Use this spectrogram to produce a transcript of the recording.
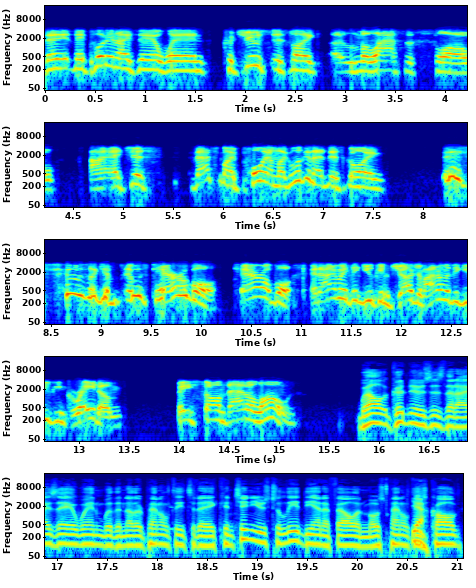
They they put in Isaiah Wynn. Kajus is like uh, molasses slow. I, I just that's my point. I'm like looking at this going, it was like it was terrible, terrible. And I don't even think you can judge him. I don't even think you can grade him based on that alone. Well, good news is that Isaiah Wynn, with another penalty today, continues to lead the NFL in most penalties Yeah. called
